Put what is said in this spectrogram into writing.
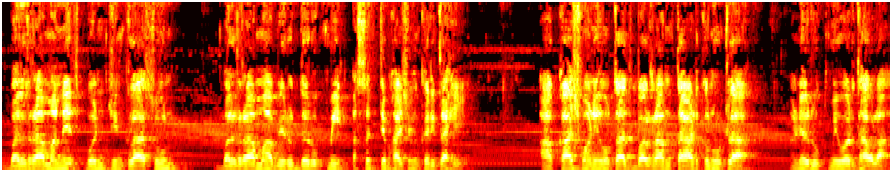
बलरामानेच पण जिंकला असून बलरामाविरुद्ध रुक्मी असत्य भाषण करीत आहे. आकाशवाणी होताच बलराम ताडकन उठला आणि रुक्मीवर धावला.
